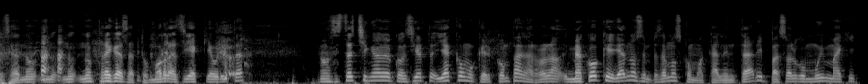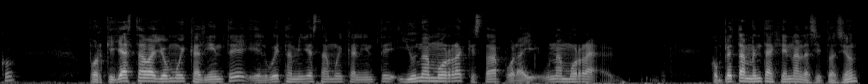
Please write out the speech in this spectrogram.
O sea, no, no, no, no traigas a tu morra así aquí ahorita. Nos está chingando el concierto. Ya como que el compa agarró la... Me acuerdo que ya nos empezamos como a calentar y pasó algo muy mágico. Porque ya estaba yo muy caliente y el güey también ya estaba muy caliente. Y una morra que estaba por ahí, una morra completamente ajena a la situación,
